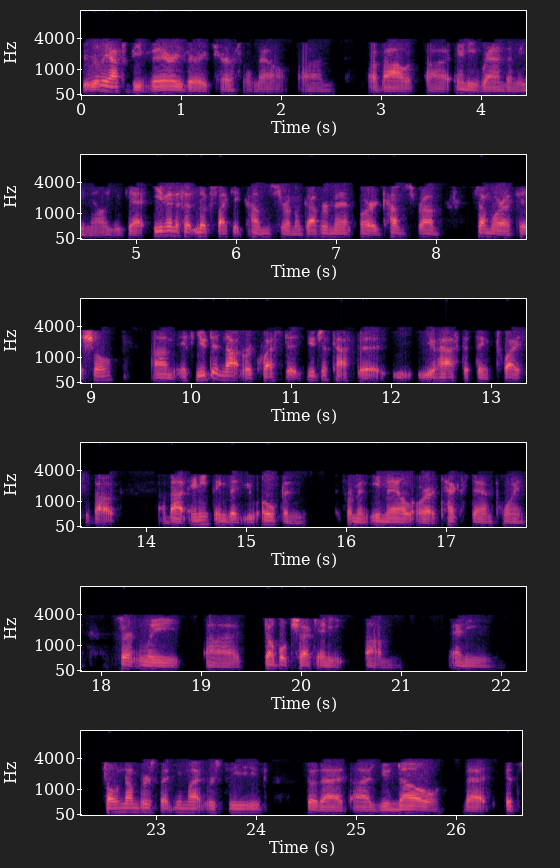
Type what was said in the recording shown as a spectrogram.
You really have to be very very careful now. Um, about uh, any random email you get, even if it looks like it comes from a government or it comes from somewhere official. Um, if you did not request it, you just have to you have to think twice about about anything that you open from an email or a text standpoint. Certainly, uh, double check any um, any phone numbers that you might receive, so that uh, you know that it's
